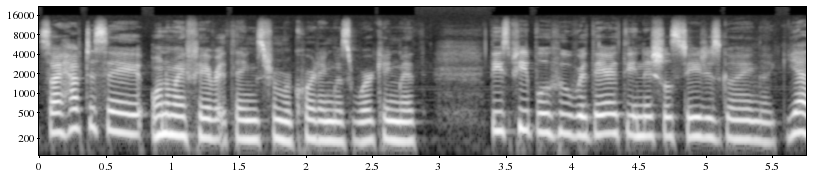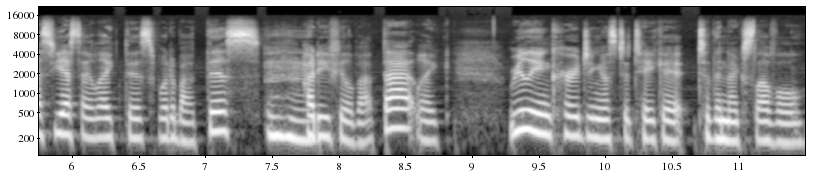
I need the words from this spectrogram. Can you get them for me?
So I have to say, one of my favorite things from recording was working with these people who were there at the initial stages, going like, "Yes, yes, I like this. What about this? Mm-hmm. How do you feel about that?" Like, really encouraging us to take it to the next level.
